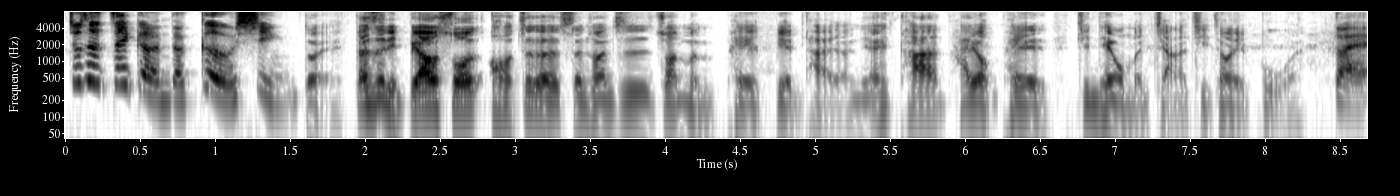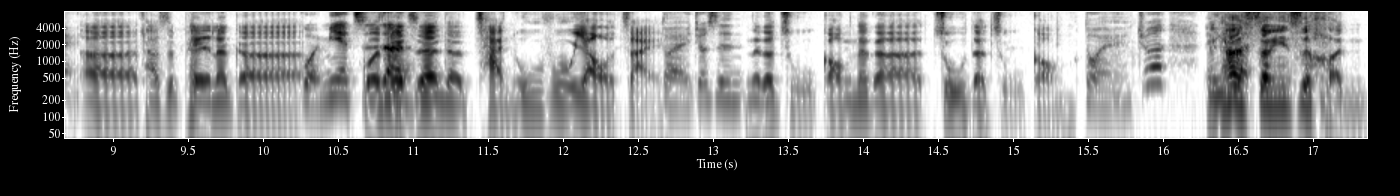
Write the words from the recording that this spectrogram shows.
就是这个人的个性。对，但是你不要说哦，这个身川之专门配变态的，你哎，他还有配今天我们讲的其中一部哎，对呃，他是配那个鬼灭之鬼灭刃之刃的产巫夫药斋，对，就是那个主公，那个柱的主公，对，就是他的声音是很，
